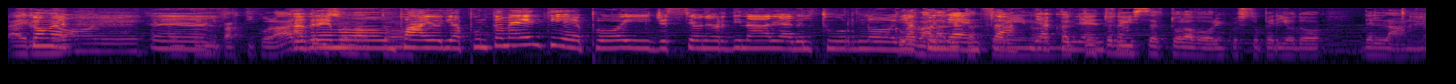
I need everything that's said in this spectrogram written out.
Hai Come- riunioni, eh, impegni particolari? Avremo un paio di appuntamenti e poi gestione ordinaria del turno di Come a accoglienza. Torino, di dal punto accoglienza. di vista del tuo lavoro in questo periodo dell'anno?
